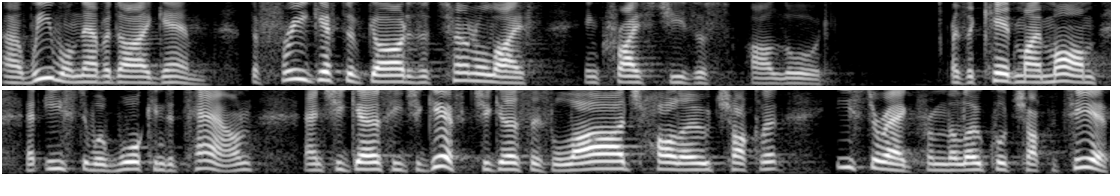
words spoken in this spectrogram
uh, we will never die again. The free gift of God is eternal life in Christ Jesus our Lord. As a kid, my mom at Easter would walk into town and she'd get us each a gift. She'd get us this large, hollow chocolate Easter egg from the local chocolatier.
